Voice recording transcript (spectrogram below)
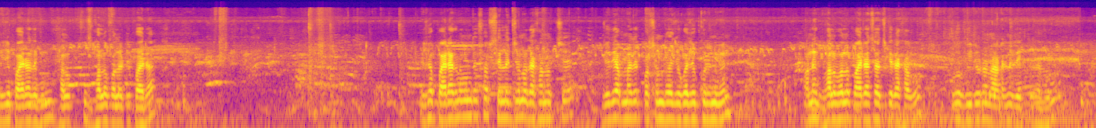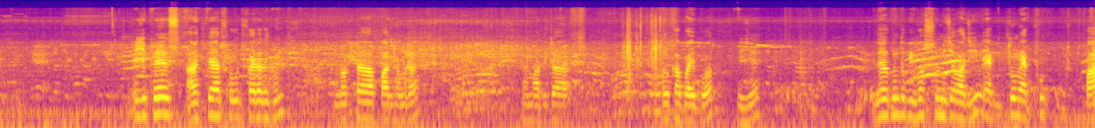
এই যে পায়রা দেখুন, ভালো খুব ভালো কোয়ালিটির পায়রা। এইসব পায়রাগুলো কিন্তু সব সেলের জন্য দেখানো হচ্ছে। যদি আপনাদের পছন্দ হয় যোগাযোগ করে নেবেন। অনেক ভালো ভালো পায়রা আছে আজকে দেখাবো। পুরো ভিডিওটা না টেনে দেখতে থাকুন। এই যে ফ্রেন্ডস আরেক পেয়ার সবুজ পায়রা দেখুন। নটটা পাঁচ আমরা মাটিটা হালকা পায়ে পর এই যে। এদেরও কিন্তু বিভৎস নিচে বাজি, একদম এক ফুট পা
